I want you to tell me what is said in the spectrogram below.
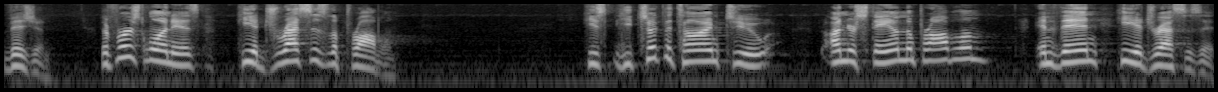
vision. The first one is he addresses the problem. He's, he took the time to understand the problem, and then he addresses it.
